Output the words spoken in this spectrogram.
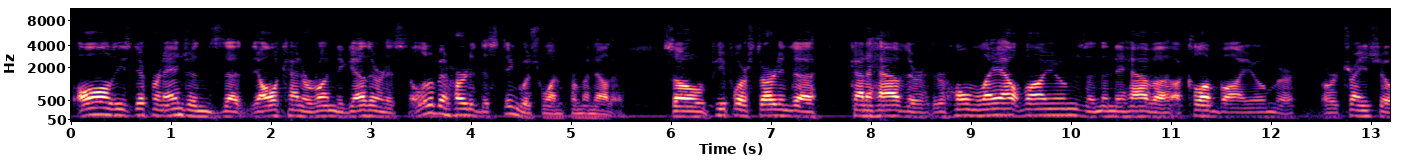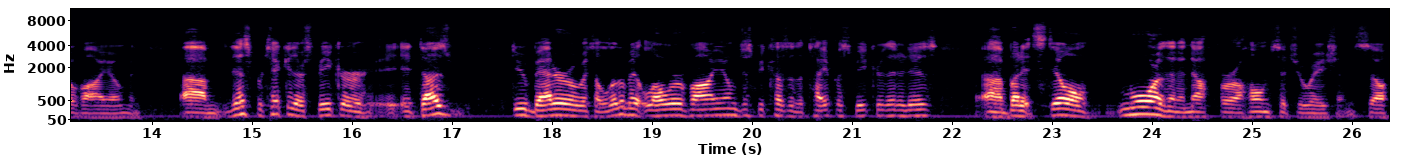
all these different engines that all kind of run together, and it's a little bit hard to distinguish one from another. So people are starting to kind of have their, their home layout volumes, and then they have a, a club volume or, or a train show volume. And um, this particular speaker, it, it does do better with a little bit lower volume just because of the type of speaker that it is, uh, but it's still more than enough for a home situation. So,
